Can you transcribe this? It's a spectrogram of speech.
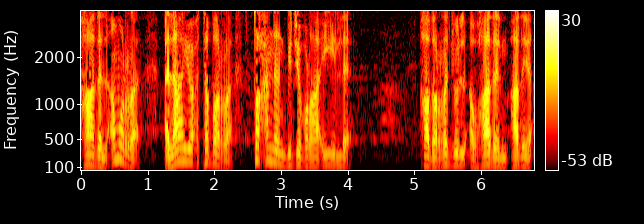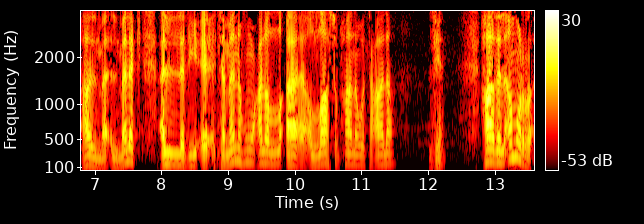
هذا الأمر ألا يعتبر طعنا بجبرائيل؟ هذا الرجل أو هذا هذا هذا الملك الذي ائتمنه على الله سبحانه وتعالى؟ زين. هذا الأمر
